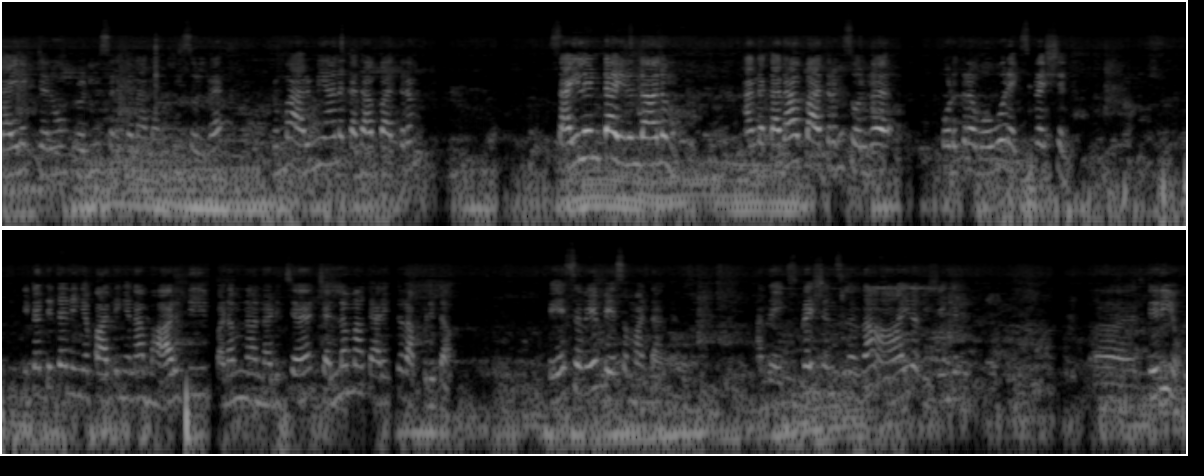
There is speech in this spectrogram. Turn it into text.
டைரக்டரும் ப்ரொடியூசருக்கு நான் நன்றி சொல்கிறேன் ரொம்ப அருமையான கதாபாத்திரம். சைலண்ட்டாக இருந்தாலும் அந்த கதாபாத்திரம் சொல்கிற கொடுக்குற ஒவ்வொரு எக்ஸ்ப்ரெஷன் கிட்டத்தட்ட நீங்கள் பார்த்தீங்கன்னா பாரதி படம் நான் நடித்த செல்லம்மா கேரக்டர் அப்படிதான். பேசவே பேச மாட்டாங்க. அந்த எக்ஸ்ப்ரெஷன்ஸில் தான் ஆயிரம் விஷயங்கள் தெரியும்.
